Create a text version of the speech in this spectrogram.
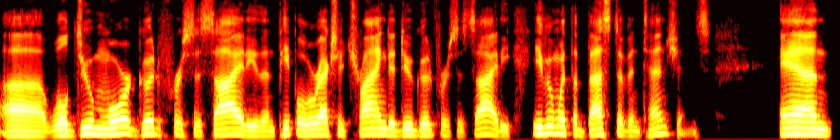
uh, will do more good for society than people who are actually trying to do good for society, even with the best of intentions. And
